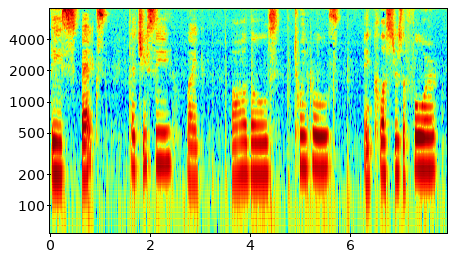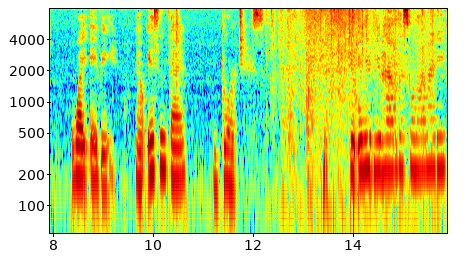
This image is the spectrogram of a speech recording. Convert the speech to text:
these specks that you see, like all those twinkles and clusters of four, white AB. Now, isn't that gorgeous? Do any of you have this one already?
